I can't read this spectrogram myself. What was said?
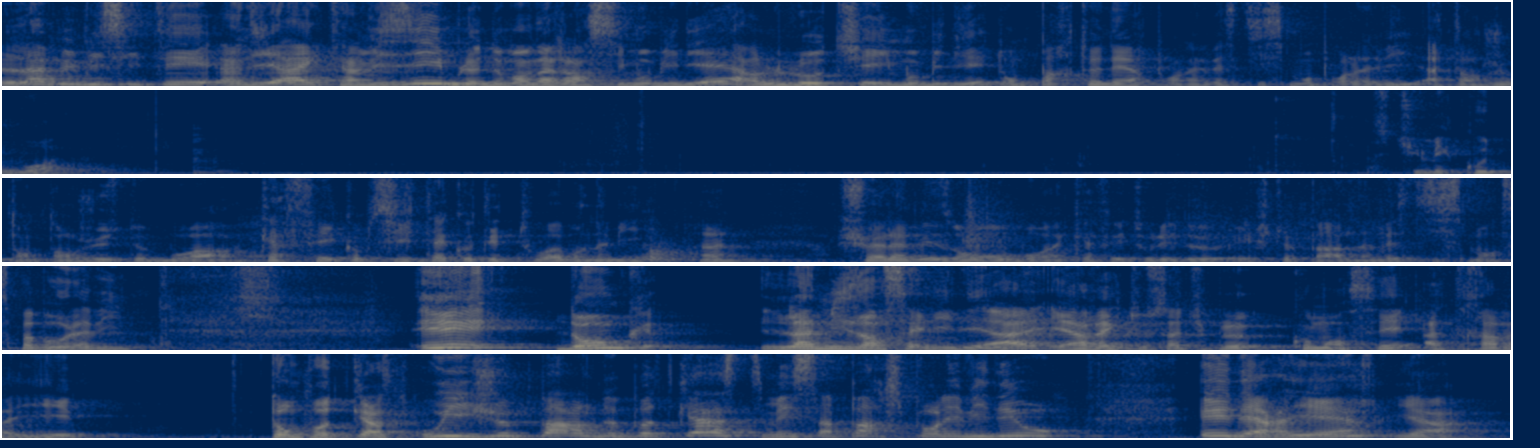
la publicité indirecte invisible de mon agence immobilière, Lotier Immobilier, ton partenaire pour l'investissement pour la vie. Attends, je bois. Si tu m'écoutes, t'entends juste boire un café comme si j'étais à côté de toi, mon ami. Hein je suis à la maison, on boit un café tous les deux et je te parle d'investissement. C'est pas beau la vie? Et donc, la mise en scène idéale. Et avec tout ça, tu peux commencer à travailler ton podcast. Oui, je parle de podcast, mais ça marche pour les vidéos. Et derrière, il y a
